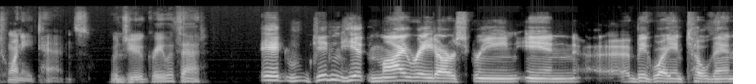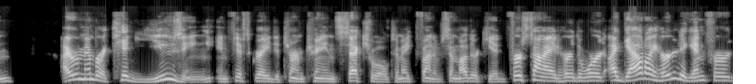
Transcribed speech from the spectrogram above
2010s would you mm-hmm. agree with that? It didn't hit my radar screen in a big way until then. I remember a kid using in fifth grade the term transsexual to make fun of some other kid. First time I had heard the word, I doubt I heard it again for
